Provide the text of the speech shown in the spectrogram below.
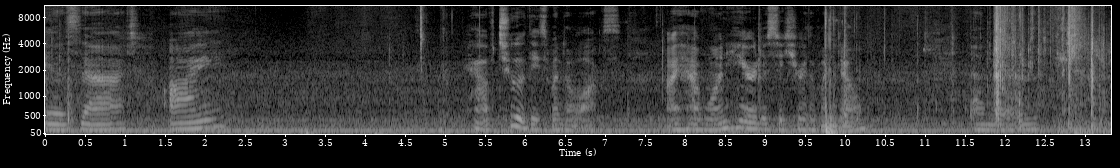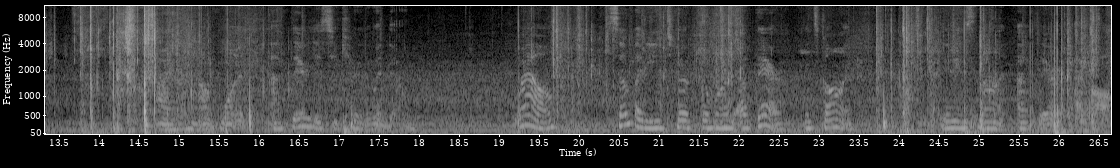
is that I have two of these window locks. I have one here to secure the window, and then I have one up there to secure the window. Well, somebody took the one up there. It's gone. It is not up there at all.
